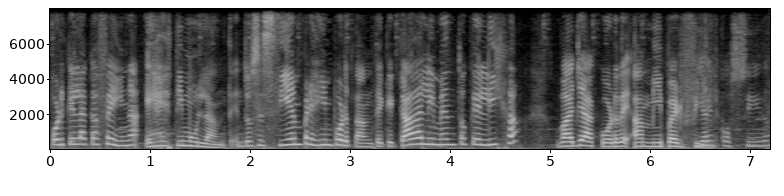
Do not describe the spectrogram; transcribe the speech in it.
porque la cafeína es estimulante. Entonces siempre es importante que cada alimento que elija vaya acorde a mi perfil. ¿Y el cocido?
